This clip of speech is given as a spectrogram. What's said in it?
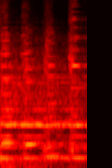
Música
